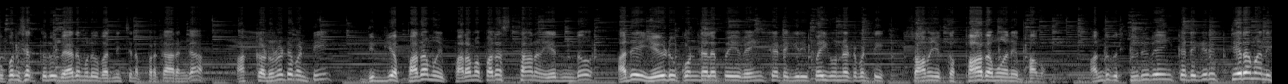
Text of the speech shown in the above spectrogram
ఉపనిషత్తులు వేదములు వర్ణించిన ప్రకారంగా అక్కడ ఉన్నటువంటి దివ్య పదము పరమ పదస్థానం ఏదిందో అదే ఏడు కొండలపై వెంకటగిరిపై ఉన్నటువంటి స్వామి యొక్క పాదము అనే భావం. అందుకు తిరువెంకటగిరి తిరమని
